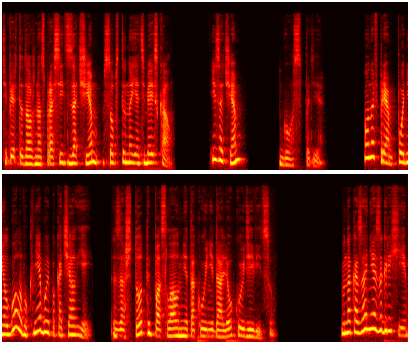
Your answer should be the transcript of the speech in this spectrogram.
Теперь ты должна спросить, зачем, собственно, я тебя искал. И зачем? Господи. Он и впрямь поднял голову к небу и покачал ей. «За что ты послал мне такую недалекую девицу?» «В наказание за грехи».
